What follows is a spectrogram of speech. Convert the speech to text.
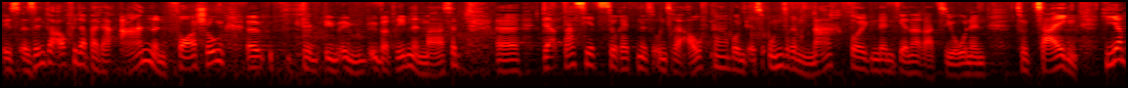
ist, sind wir auch wieder bei der Ahnenforschung äh, im, im, übertriebenen Maße, äh, das jetzt zu retten ist unsere Aufgabe und es unseren nachfolgenden Generationen zu zeigen. Hier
